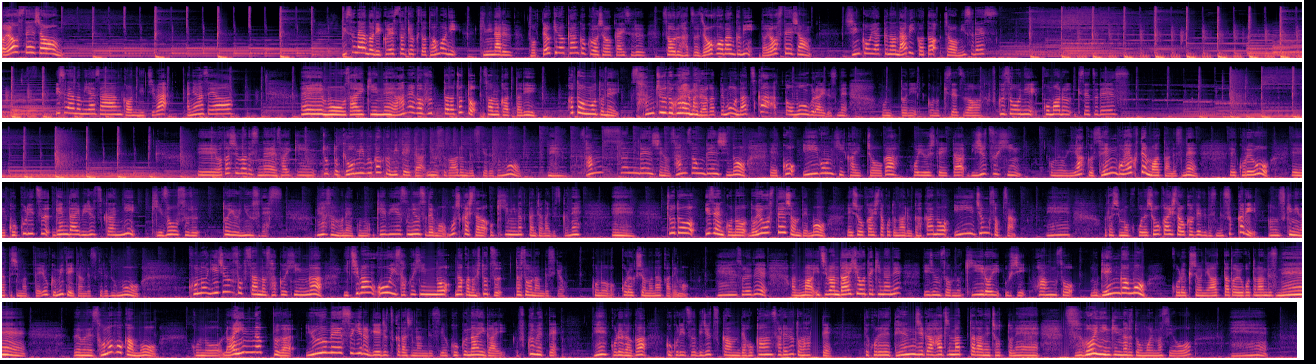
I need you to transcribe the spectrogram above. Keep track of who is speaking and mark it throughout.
Speaker 1: 土曜ステーション。リスナーのリクエスト曲とともに気になるとっておきの韓国を紹介するソウル発情報番組土曜ステーション。進行役のナビこと超ミスです。リスナーの皆さんこんにちは。あにわせよえー、もう最近ね雨が降ったらちょっと寒かったりかと思うとね30度ぐらいまで上がってもう夏かと思うぐらいですね。本当にこの季節は服装に困る季節です。えー、私がですね最近ちょっと興味深く見ていたニュースがあるんですけれども、ね、サムスン電子のサムソン電子の、えー、コ・イーゴンヒ会長が保有していた美術品この約1500点もあったんですね、えー、これを、えー、国立現代美術館に寄贈するというニュースです。皆さんもねこの KBS ニュースでももしかしたらお聞きになったんじゃないですかね、えー、ちょうど以前この土曜ステーションでも、え、紹介したことのある画家のイ・ジュンソプさん、ね、私もここで紹介したおかげでですねすっかり、うん、好きになってしまってよく見ていたんですけれどもこのギ・ジュンソプさんの作品が一番多い作品の中の一つだそうなんですよ。このコレクションの中でも。ね、それで、あの、まあ、一番代表的なね、イ・ジュンソンの黄色い牛、ファンソの原画もコレクションにあったということなんですね。でもね、その他も、このラインナップが有名すぎる芸術家たちなんですよ。国内外含めて。ね、これらが国立美術館で保管されるとなって、で、これ展示が始まったらね、ちょっとね、すごい人気になると思いますよ。ね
